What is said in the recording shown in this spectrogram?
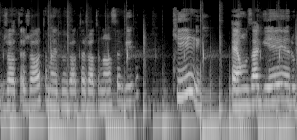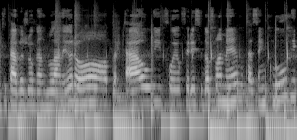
JJ, mais um JJ na nossa vida, que é um zagueiro que estava jogando lá na Europa e tal e foi oferecido ao Flamengo, tá sem clube.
